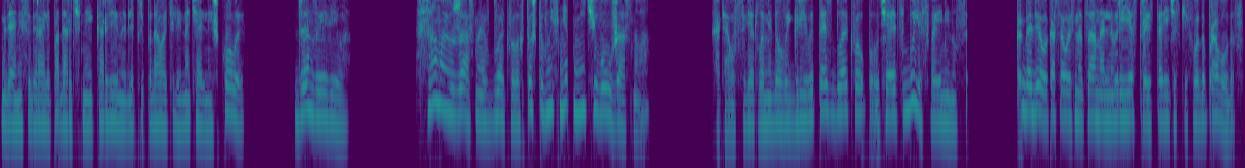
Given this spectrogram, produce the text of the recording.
где они собирали подарочные корзины для преподавателей начальной школы, Джен заявила, «Самое ужасное в Блэквеллах то, что в них нет ничего ужасного. Хотя у светло-медовой гривы Тесс Блэквелл, получается, были свои минусы, когда дело касалось Национального реестра исторических водопроводов.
